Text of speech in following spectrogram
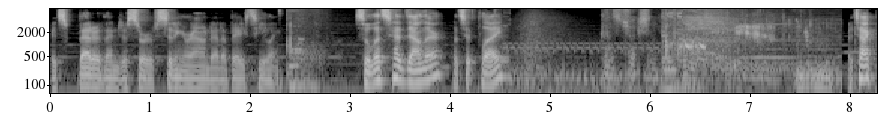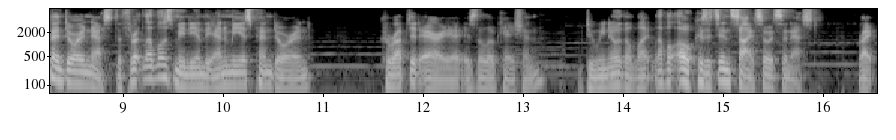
It's better than just sort of sitting around at a base healing. So let's head down there. Let's hit play. Construction Attack Pandoran Nest. The threat level is medium. The enemy is Pandoran. Corrupted area is the location. Do we know the light level? Oh, because it's inside, so it's the nest. Right.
